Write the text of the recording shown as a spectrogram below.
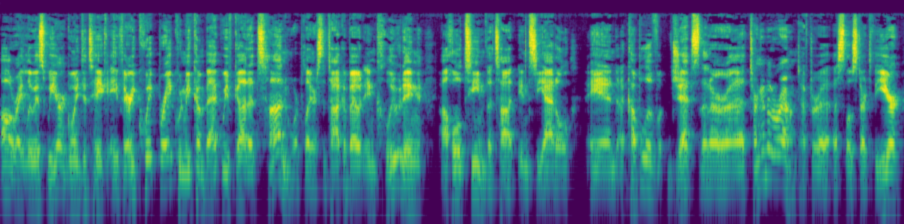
All right, Lewis, we are going to take a very quick break. When we come back, we've got a ton more players to talk about, including a whole team that's hot in Seattle and a couple of Jets that are uh, turning it around after a, a slow start to the year.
